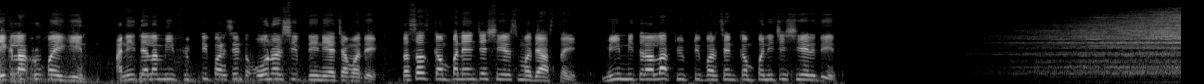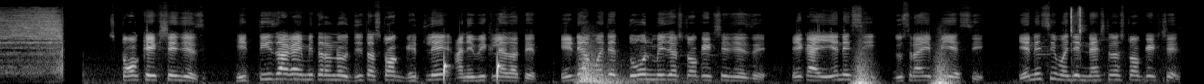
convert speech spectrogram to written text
एक लाख रुपये घेईन. आणि त्याला मी फिफ्टी पर्सेंट ओनरशिप देईन याच्यामध्ये. तसंच कंपन्यांच्या शेअर्समध्ये असतंय. मी मित्राला फिफ्टी पर्सेंट कंपनीचे शेअर देईन. स्टॉक एक्सचेंजेस ही ती जागा आहे मित्रांनो जिथं स्टॉक घेतले आणि विकल्या जाते इंडियामध्ये दोन मेजर स्टॉक एक्सचेंजेस आहे. एक आहे एनएससी दुसरा आहे बीएससी एनएससी म्हणजे नॅशनल स्टॉक एक्सचेंज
